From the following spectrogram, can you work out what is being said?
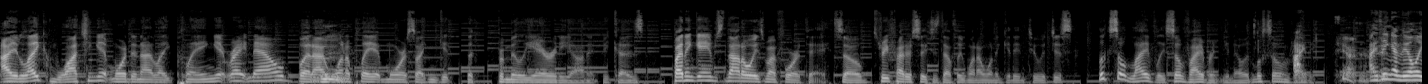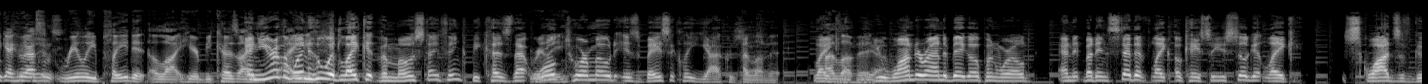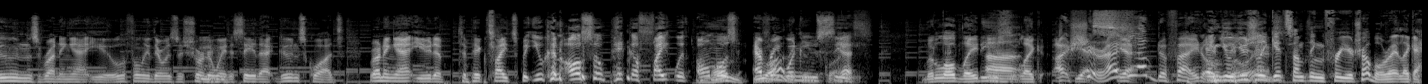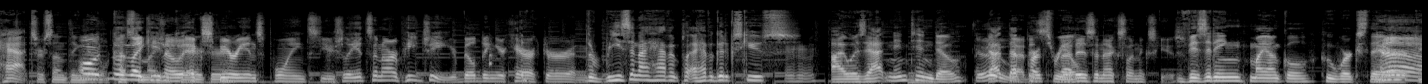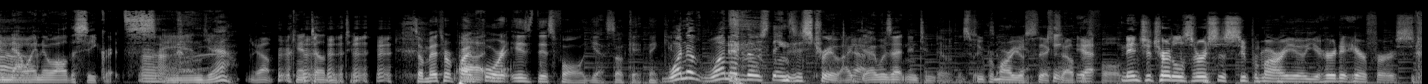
I like watching it more than I like playing it right now, but I hmm. want to play it more so I can get the familiarity on it because fighting games not always my forte. So Street Fighter Six is definitely one I want to get into. It just looks so lively, so vibrant. You know, it looks so inviting. Yeah. I think I'm the only guy who hasn't really played it a lot here because I and you're the I- one who would like it the most, I think, because that Really? world tour mode is basically Yakuza. I love it. Like I love it. You wander around a big open world, and it, but instead of like, okay, so you still get like squads of goons running at you. If only there was a shorter Mm-hmm. way to say that, goon squads running at you to to pick fights. But you can also pick a fight with almost everyone you Goon see. Yes. Little old ladies, Uh, like, I, yes. sure, I'd Yeah. love to fight. and you'll also, usually get something for your trouble, right? Like a hat or something. Or like you know experience points. Usually, it's an RPG. You're building your character, and The reason I haven't played, I have a good excuse. I was at Nintendo. that that, Mm-hmm. That part's is- real. That is an excellent excuse. Visiting my uncle who works there, Ah. and now I know all the secrets. Uh-huh. And yeah, Yeah. can't tell them to. So Metroid Prime Four is this fall. Yes. Okay. Thank you. One of one of those things is true. I, Yeah. I was at Nintendo this week. Super Mario 6 King- out Yeah, this fall. Ninja Turtles versus Super Mario. You heard it here first.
